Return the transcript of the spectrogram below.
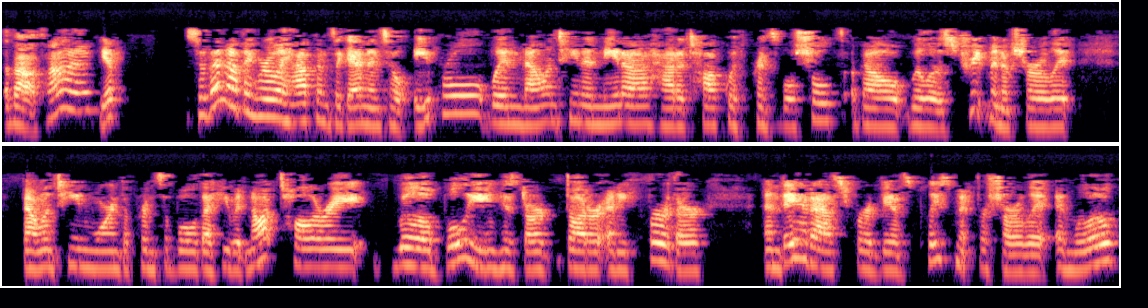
About time. Yep. So then nothing really happens again until April when Valentine and Nina had a talk with Principal Schultz about Willow's treatment of Charlotte. Valentine warned the principal that he would not tolerate Willow bullying his dar- daughter any further, and they had asked for advanced placement for Charlotte, and Willow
